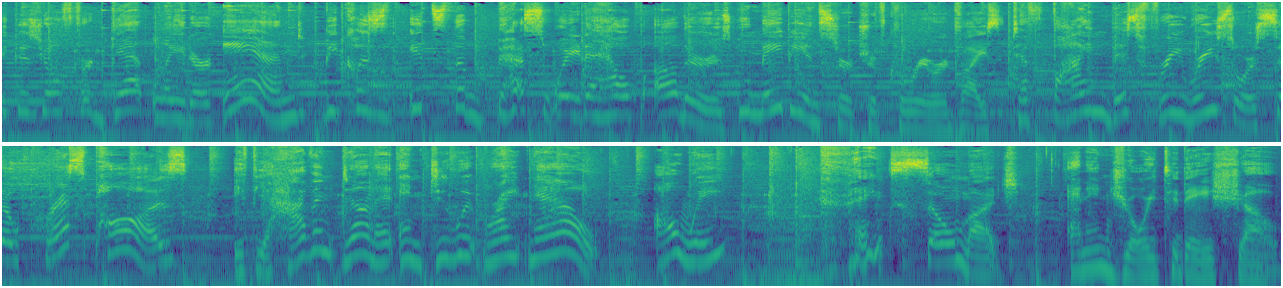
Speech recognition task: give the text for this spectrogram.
because you'll forget later and because it's the best way to help others who may be in search of career advice to find this free resource. So press pause if you haven't done it and do it right now. I'll wait. Thanks so much and enjoy today's show.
